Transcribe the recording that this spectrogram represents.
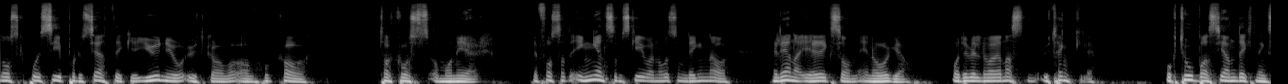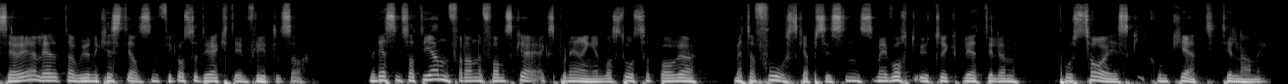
norsk poesi produserte ikke juniorutgaver av Hokar, Tarkos og Monier. Det er fortsatt ingen som skriver noe som ligner Helena Eriksson i Norge og det ville være nesten utenkelig. Oktobers gjendiktningsserie, ledet av Rune Kristiansen, fikk også direkte innflytelser. Men det som satt igjen fra denne franske eksponeringen, var stort sett bare metaforskepsisen, som i vårt uttrykk ble til en prosaisk, konkret tilnærming.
